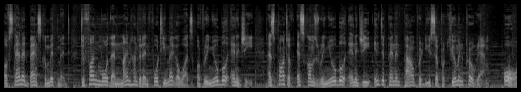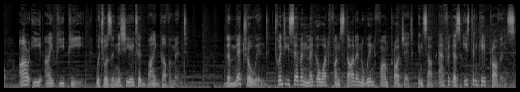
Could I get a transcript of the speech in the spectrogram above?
of Standard Bank's commitment to fund more than 940 megawatts of renewable energy as part of Eskom's Renewable Energy Independent Power Producer Procurement Program or REIPP, which was initiated by government. The Metrowind 27 megawatt Van Staden wind farm project in South Africa's Eastern Cape province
